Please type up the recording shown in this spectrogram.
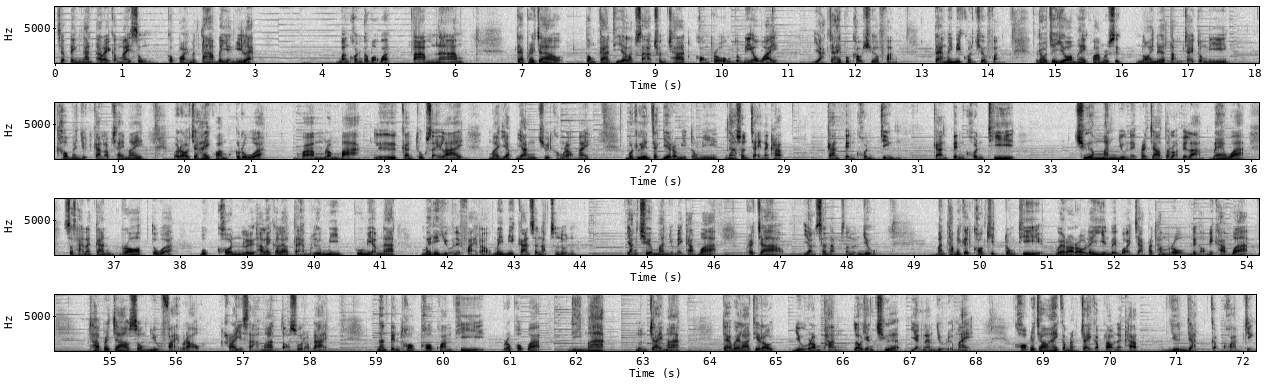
จะไปงัดอะไรกับไม้สูงก็ปล่อยมันตามไปอย่างนี้แหละ บางคนก็บอกว่าตามน้ำแต่พระเจ้าต้องการที่จะรักษาชนชาติของพระองค์ตรงนี้เอาไว้ อยากจะให้พวกเขาเชื่อฟัง แต่ไม่มีคนเชื่อฟัง เราจะยอมให้ความรู้สึกน้อยเนื้อต่ำใจตรงนี้ เข้ามาหยุดการรับใช้ไหม เราจะให้ความกลัว ความลำบากหรือการถูกใส่ร้าย มายับยั้งชีวิตของเราไหม บทเรียนจากเยเรมีตรงนี้น่าสนใจนะครับ การเป็นคนจริง การเป็นคนที่ เชื่อมั่นอยู่ในพระเจ้าตลอดเวลา แม้ว่าสถานการณ์รอบตัวบุคคลหรืออะไรก็แล้วแต่หรือมีผู้มีอำนาจไม่ได้อยู่ในฝ่ายเราไม่มีการสนับสนุน ยังเชื่อมั่นอยู่ไหมครับว่า พระเจ้ายังสนับสนุนอยู่ มันทำให้เกิดข้อคิดตรงที่เวลาเราได้ยินบ่อยๆ จากพระธรรมโรมนึกออกไหมครับว่า ถ้าพระเจ้าทรงอยู่ฝ่ายเรา ใครสามารถต่อสู้เราได้ นั่นเป็นข้อข้อความที่เราพบว่าดีมาก หนุนใจมาก แต่เวลาที่เราอยู่ลำพังเรายังเชื่ออย่างนั้นอยู่หรือไม่ ขอพระเจ้าให้กำลังใจกับเรานะครับ ยืนหยัดกับความจริง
